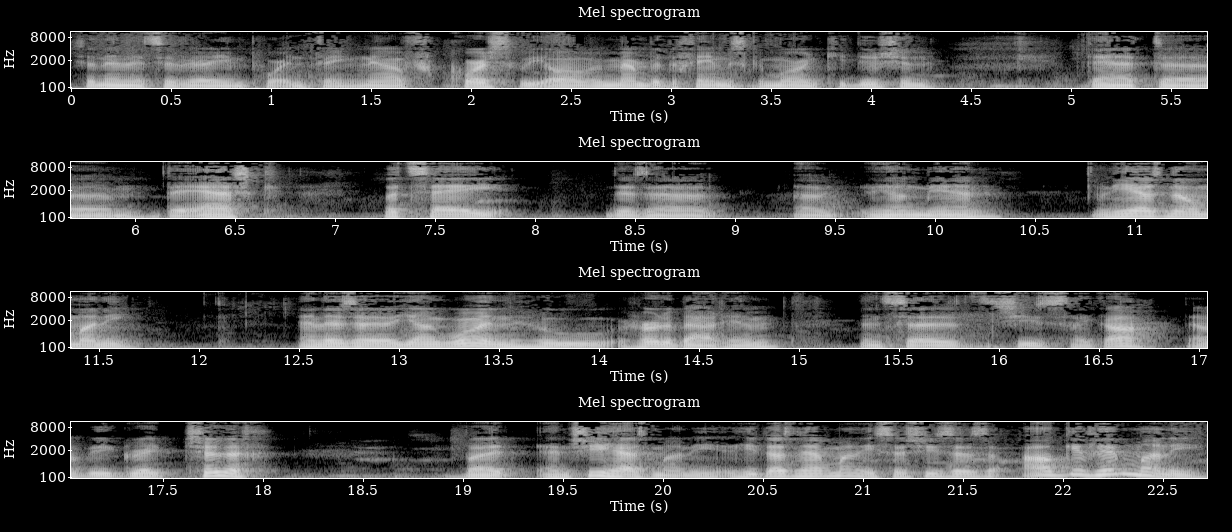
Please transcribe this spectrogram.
So then it's a very important thing. Now, of course, we all remember the famous Gemara in Kiddushin that um, they ask, let's say there's a, a, young man and he has no money. And there's a young woman who heard about him and says she's like, oh, that would be a great shidduch. But and she has money, he doesn't have money, so she says, I'll give him money.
